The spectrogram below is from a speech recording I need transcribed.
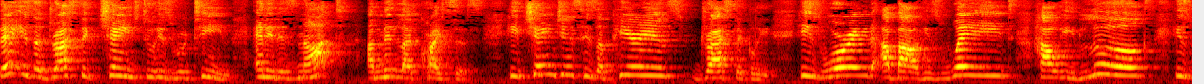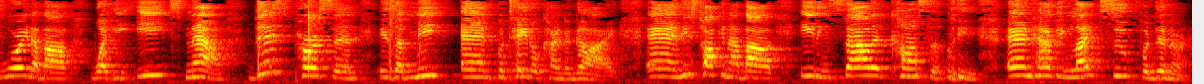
There is a drastic change to his routine and it is not a midlife crisis. He changes his appearance drastically. He's worried about his weight, how he looks, He's worried about what he eats. Now, this person is a meat and potato kind of guy. And he's talking about eating salad constantly and having light soup for dinner.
